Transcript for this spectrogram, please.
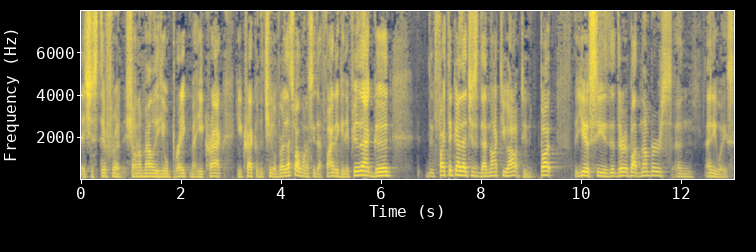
It's just different. Sean O'Malley, he'll break, man. He cracked. He cracked on the Chito Vera. That's why I want to see that fight again. If you're that good, fight the guy that just that knocked you out, dude. But the UFC, they're about numbers. And anyways,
